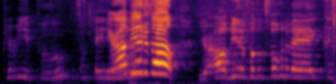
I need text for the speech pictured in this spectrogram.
Period, poo. Oké, You're all beautiful! You're all beautiful. Tot volgende week.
